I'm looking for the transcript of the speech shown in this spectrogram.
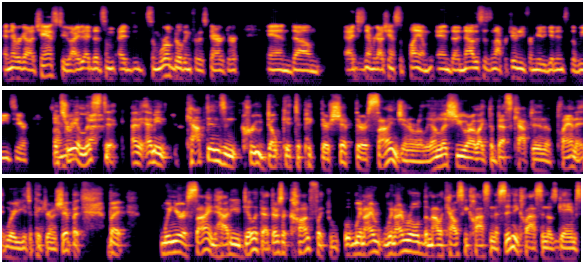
and never got a chance to. I, I did some I did some world building for this character, and um, I just never got a chance to play him. And uh, now this is an opportunity for me to get into the weeds here. So it's really realistic. I mean, I mean, captains and crew don't get to pick their ship; they're assigned generally, unless you are like the best captain in the planet, where you get to pick your own ship. But, but when you're assigned, how do you deal with that? There's a conflict. When I when I rolled the Malachowski class and the Sydney class in those games,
